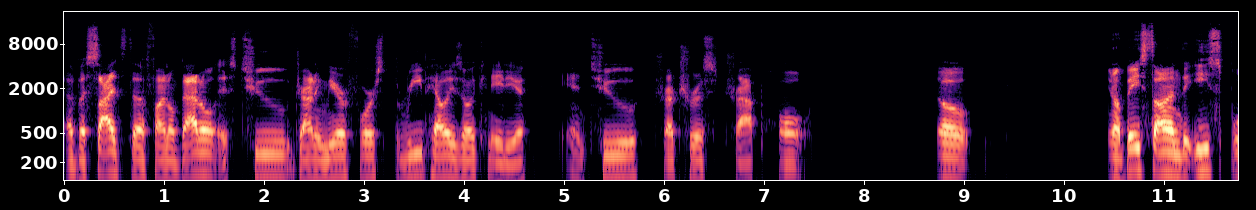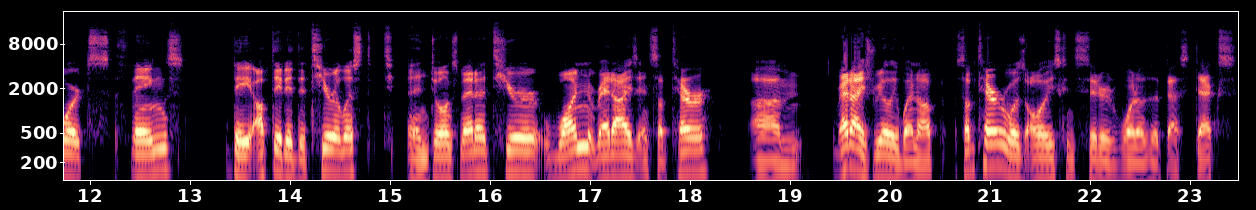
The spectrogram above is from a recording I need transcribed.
uh, besides the final battle, is two Drowning Mirror Force, three Paleozoic Canadia, and two Treacherous Trap Hole. So, you know, based on the esports things, they updated the tier list in Duel Links Meta. Tier 1, Red Eyes and Subterror. Um, Red Eyes really went up. Subterror was always considered one of the best decks,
